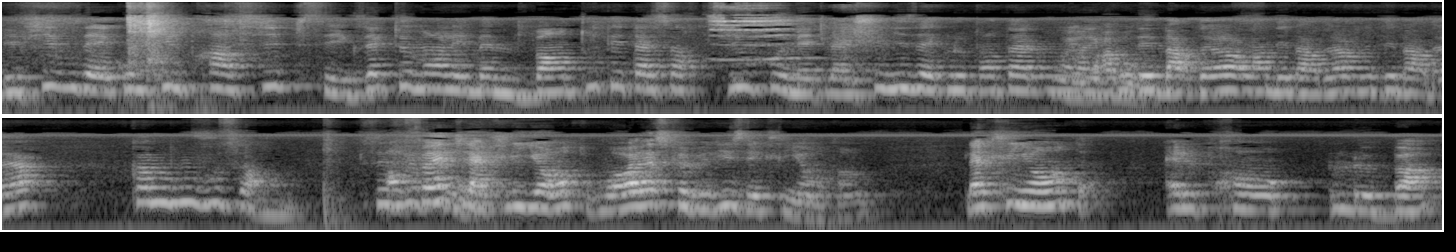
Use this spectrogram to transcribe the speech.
Les filles, vous avez compris le principe, c'est exactement les mêmes bains, tout est assorti. Vous pouvez mettre la chemise avec le pantalon, Ouais, avec bravo. le débardeur, l'un débardeur, le débardeur, comme bon vous semble. En fait la cliente, voilà ce que me disent les clientes. hein. La cliente, elle prend le bas,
